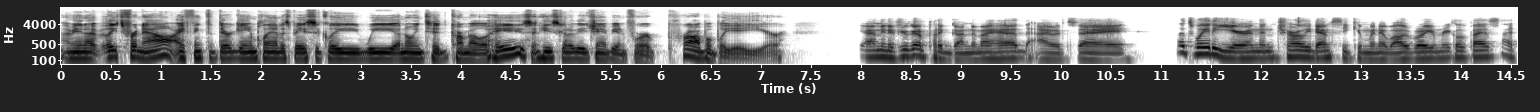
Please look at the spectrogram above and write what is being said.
I mean, at least for now, I think that their game plan is basically we anointed Carmelo Hayes and he's going to be champion for probably a year. Yeah, I mean, if you're going to put a gun to my head, I would say let's wait a year and then Charlie Dempsey can win it while William Regal's by his side.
